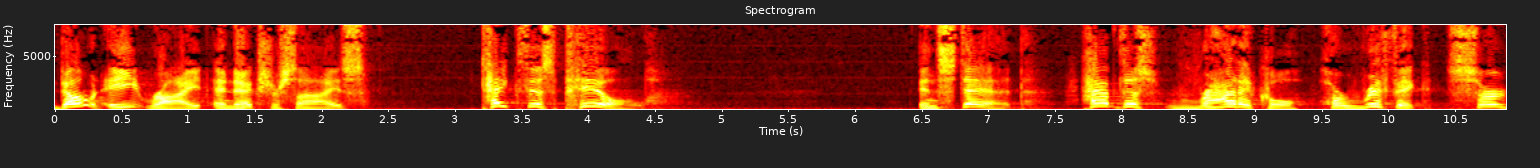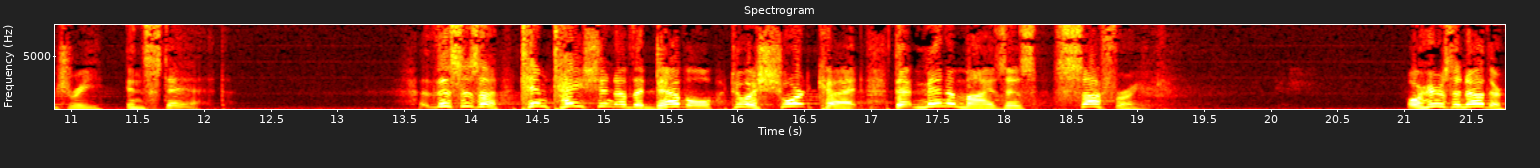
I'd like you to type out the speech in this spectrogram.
Don't eat right and exercise. Take this pill instead. Have this radical, horrific surgery instead. This is a temptation of the devil to a shortcut that minimizes suffering. Or here's another.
